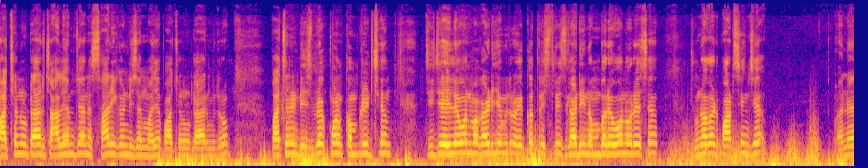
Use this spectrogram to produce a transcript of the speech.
પાછળનું ટાયર ચાલે એમ છે અને સારી કન્ડિશનમાં છે પાછળનું ટાયર મિત્રો. પાછળની ડિસ્બ્રેક પણ કમ્પ્લીટ છે. જીજે ઇલેવનમાં ગાડી છે મિત્રો, એકત્રીસ ત્રીસ ગાડી નંબર એવાનો રહેશે. જુનાગઢ પાર્સિંગ છે. અને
